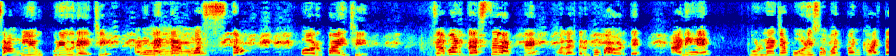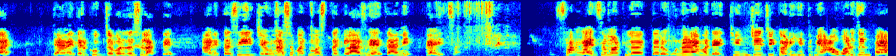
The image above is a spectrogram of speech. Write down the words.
चांगली उकडी उद्यायची आणि नंतर मस्त ओरपायची. जबरदस्त लागते. मला तर खूप आवडते. आणि हे पूर्णाच्या पोळी सोबत पण खातात. त्याने तर खूप जबरदस्त लागते. आणि तसंही जेवणासोबत मस्त ग्लास घ्यायचा आणि प्यायचा. सांगायचं म्हटलं तर उन्हाळ्यामध्ये चिंचेची कढी ही तुम्ही आवर्जून प्या.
